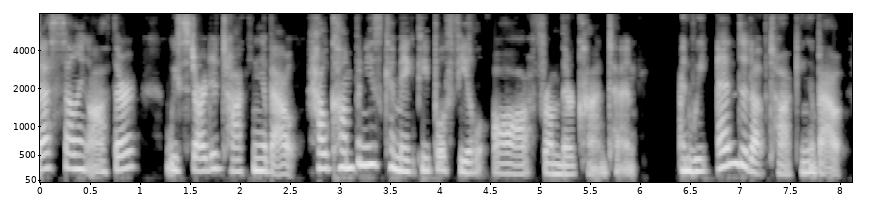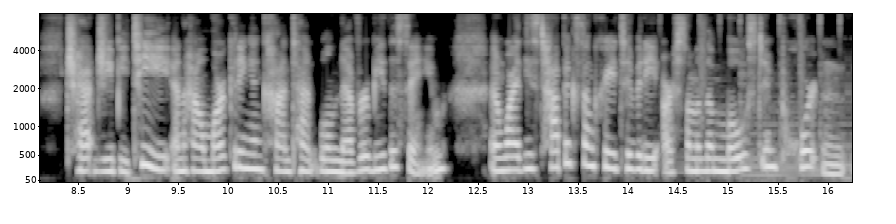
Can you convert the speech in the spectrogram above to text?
best selling author. We started talking about how companies can make people feel awe from their content. And we ended up talking about ChatGPT and how marketing and content will never be the same, and why these topics on creativity are some of the most important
